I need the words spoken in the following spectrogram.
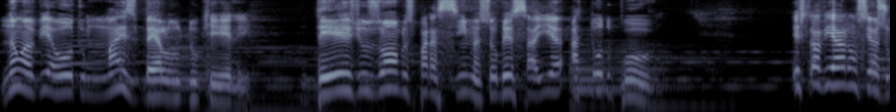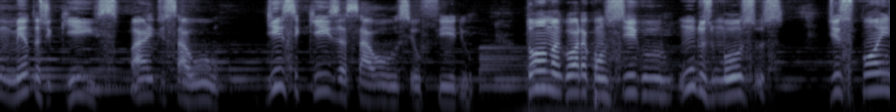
não havia outro mais belo do que ele. Desde os ombros para cima sobressaía a todo o povo. Extraviaram-se as jumentas de Quis, pai de Saul. Disse Quis a Saul, seu filho: Toma agora consigo um dos moços, dispõe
